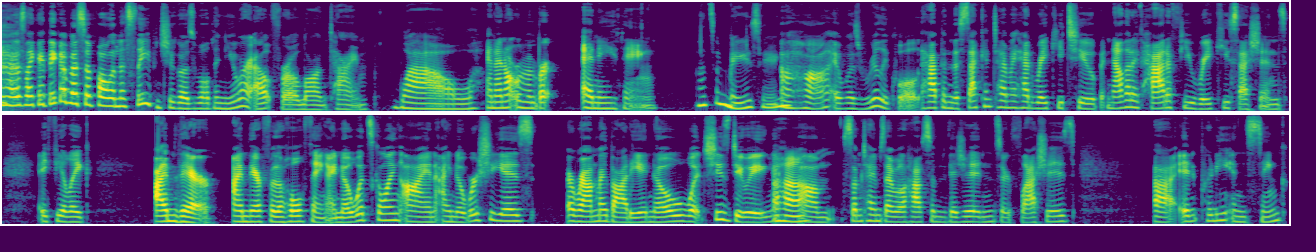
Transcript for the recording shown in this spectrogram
And I was like, I think I must have fallen asleep. And she goes, Well, then you were out for a long time. Wow. And I don't remember anything. That's amazing. Uh huh. It was really cool. It happened the second time I had Reiki too. But now that I've had a few Reiki sessions, I feel like I'm there. I'm there for the whole thing. I know what's going on. I know where she is around my body. I know what she's doing. Uh-huh. Um, sometimes I will have some visions or flashes, uh, and pretty in sync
